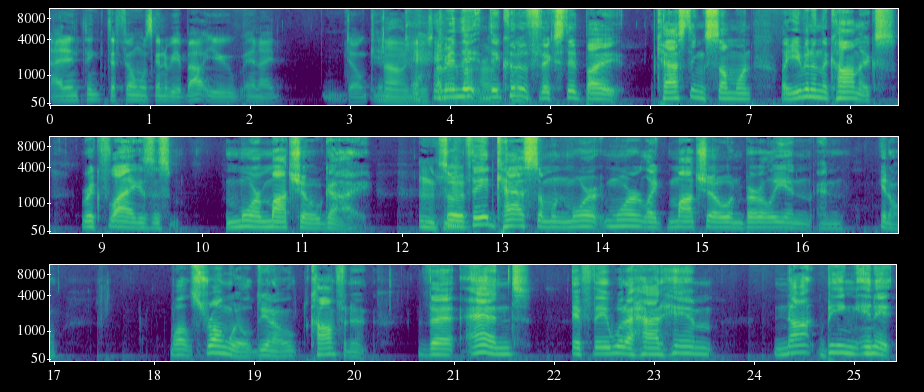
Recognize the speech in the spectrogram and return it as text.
I didn't think the film was going to be about you, and I don't care. No, you just I mean, they they could have fixed it by casting someone like even in the comics, Rick Flag is this more macho guy. Mhm. So if they had cast someone more more like macho and burly and and you know, well, strong-willed, you know, confident, that and if they would have had him not being in it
